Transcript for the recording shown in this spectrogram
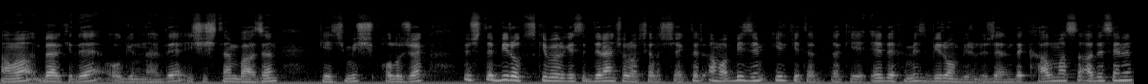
Ama belki de o günlerde iş işten bazen geçmiş olacak. Üstte 1.32 bölgesi direnç olarak çalışacaktır. Ama bizim ilk etaptaki hedefimiz 1.11'in üzerinde kalması ADS'nin.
